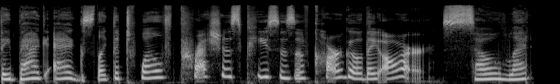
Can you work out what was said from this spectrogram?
They bag eggs like the 12 precious pieces of cargo they are. So let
